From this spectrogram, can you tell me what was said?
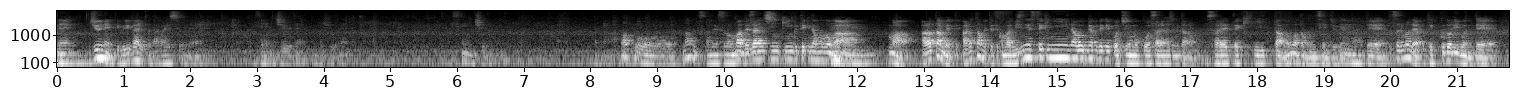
な、ね10年って振り返ると長いですよね。2010年20年2010年あとなんですかねその、まあ、デザインシンキング的なものが、まあ、改めて改めてというか、まあ、ビジネス的な文脈で結構注目をされ始めたのされてきたのも多分2010年代で,、それまでやっぱ tech driven で、えー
